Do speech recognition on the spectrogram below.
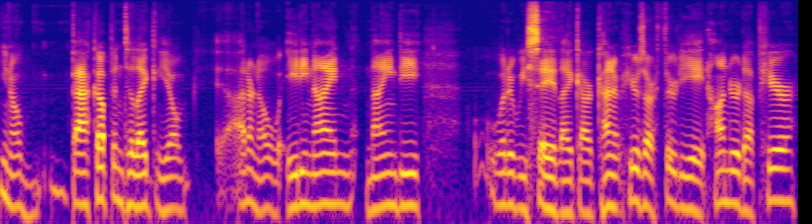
you know, back up into like, you know, I don't know, 89, 90. What did we say? Like our kind of, here's our 3,800 up here.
